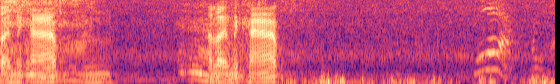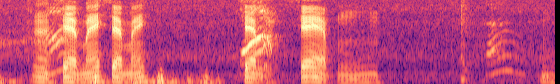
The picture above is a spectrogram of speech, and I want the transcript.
ร่อยไหมครับอืมอร่อยไหมครับเรียบอ่าแซ่บไหมแซ่บไหม แซ่บแซ่บอืมอืม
